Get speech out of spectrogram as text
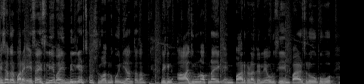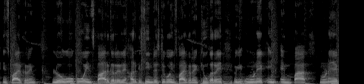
ऐसा कर पा रहे ऐसा इसलिए भाई बिल गेट्स को शुरुआत में कोई नहीं जानता था, लेकिन आज उन्होंने अपना एक एम्पायर खड़ा कर लिया और उसी एम्पायर से लोगों को वो इंस्पायर कर रहे हैं। लोगों को वो इंस्पायर कर रहे हैं, हर किसी इंडस्ट्री को इंस्पायर कर रहे हैं। क्यों कर रहे हैं? क्योंकि उन्होंने एक एम्पायर उन्होंने एक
